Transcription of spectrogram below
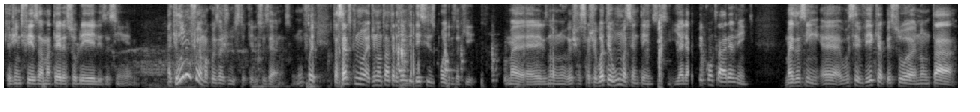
que a gente fez a matéria sobre eles, assim, Aquilo não foi uma coisa justa que eles fizeram. Assim, não foi. Tá certo que não, a gente não está tratando de decisões aqui, mas é, eles não, não só chegou a ter uma sentença, assim, e aliás foi contrária a gente. Mas assim, é, você vê que a pessoa não está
